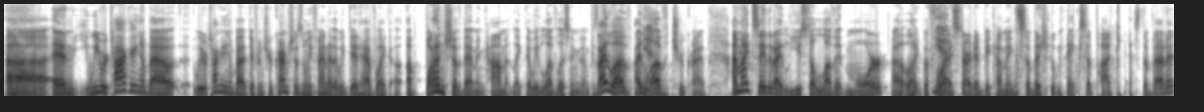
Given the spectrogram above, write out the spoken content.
Uh, and we were talking about we were talking about different true crime shows, and we found out that we did have like a, a bunch of them in common, like that we love listening to them. Because I love I Yeah. love true crime. I might say that I used to love it more, uh, like before Yeah. I started becoming somebody who makes a podcast about it.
